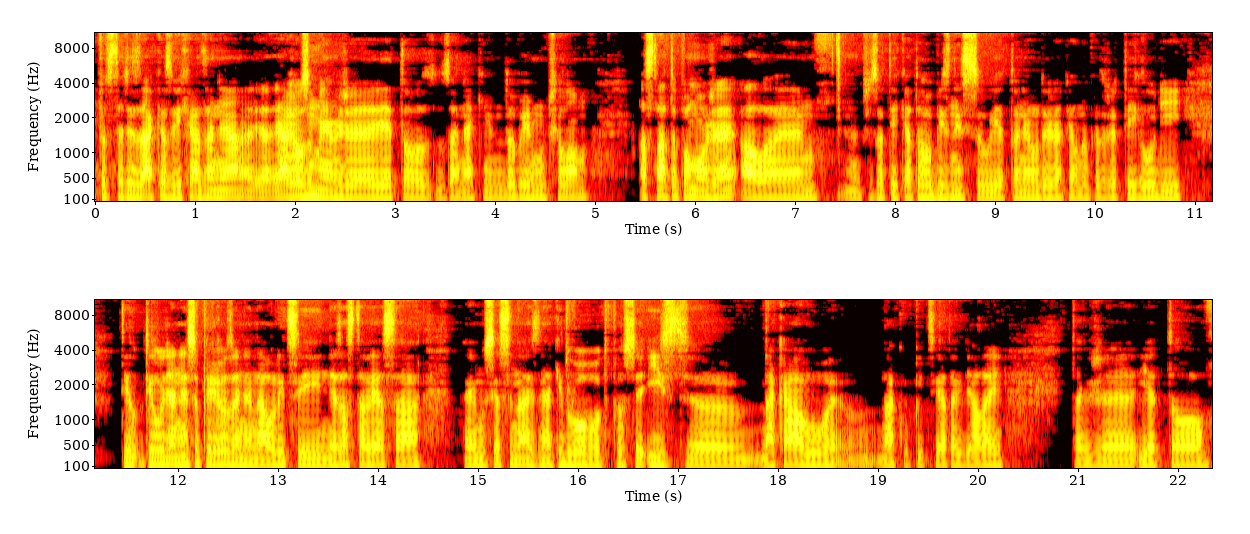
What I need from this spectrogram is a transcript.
v podstate zákaz vychádzania. Ja, ja rozumiem, že je to za nejakým dobrým účelom a snad to pomôže, ale čo sa týka toho biznisu, je to neudržateľné, pretože tých ľudí, tí, tí ľudia nie sú prirodzené na ulici, nezastavia sa, Hej, musia si nájsť nejaký dôvod, proste ísť e, na kávu, nakúpiť si a tak ďalej. Takže je to,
